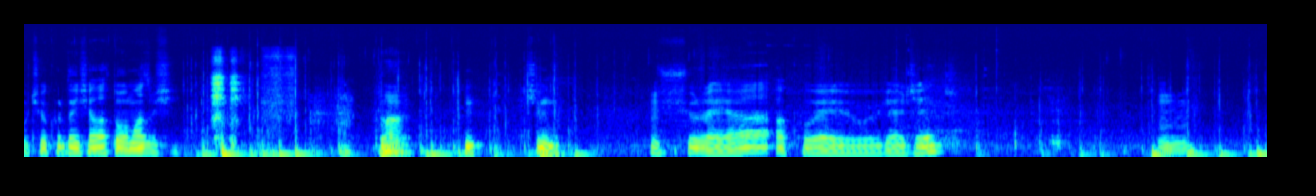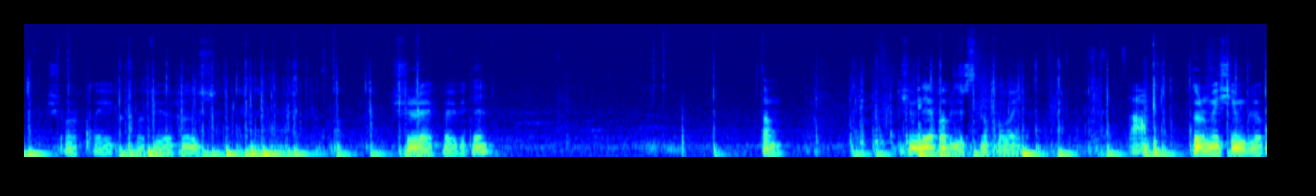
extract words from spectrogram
O çukurda inşallah doğmaz bir şey. Ha. Hı, Şimdi. Hı. Şuraya Aqueu gelecek. -hı. Şu ortayı kapatıyoruz. Şuraya koy bir de. Tamam. Şimdi yapabilirsin o kovayla. Tamam. Dur machine block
